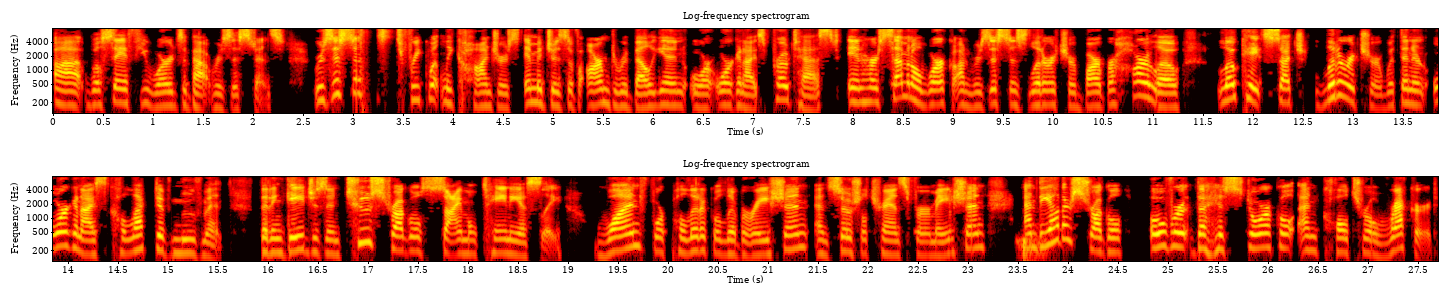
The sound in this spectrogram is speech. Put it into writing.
uh, we'll say a few words about resistance. Resistance frequently conjures images of armed rebellion or organized protest. In her seminal work on resistance literature, Barbara Harlow locates such literature within an organized collective movement that engages in two struggles simultaneously one for political liberation and social transformation, and the other struggle over the historical and cultural record.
